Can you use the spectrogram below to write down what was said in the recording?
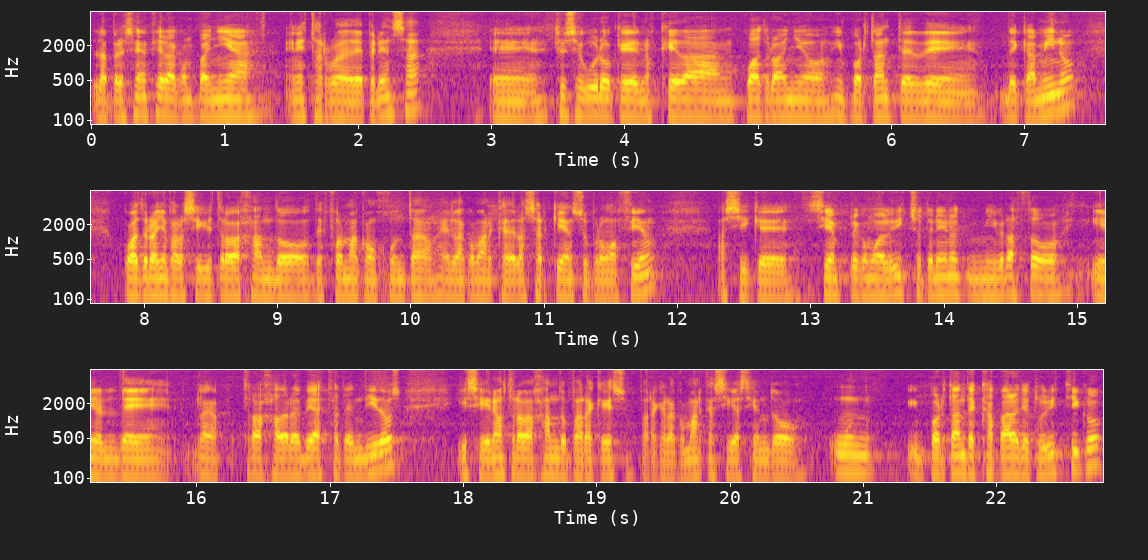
la presencia de la compañía en esta rueda de prensa. Eh, estoy seguro que nos quedan cuatro años importantes de camino cuatro años para seguir trabajando de forma conjunta en la comarca de la Sarquía en su promoción. Así que siempre, como he dicho, teniendo mi brazo y el de los trabajadores de hasta atendidos y seguiremos trabajando para que eso, para que la comarca siga siendo un importante escaparate turístico,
